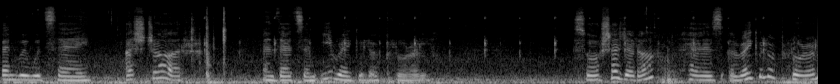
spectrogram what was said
then we would say ashjar, and that's an irregular plural. So shajara has a regular plural,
